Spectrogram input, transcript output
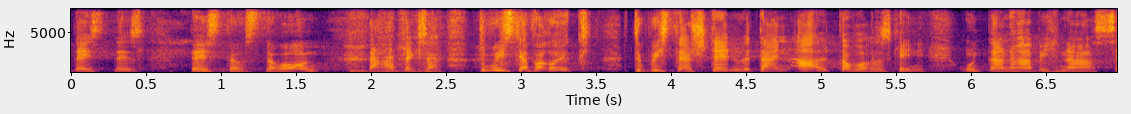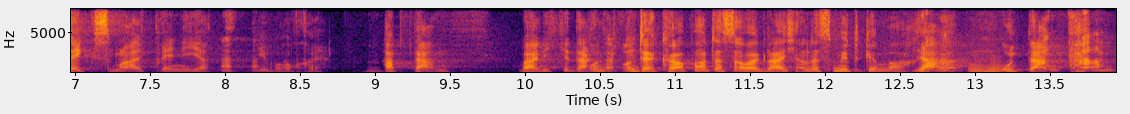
Testes, Testosteron? Da hat er gesagt, du bist ja verrückt, du bist ja still, dein Alter war das nicht. Und dann habe ich nachher sechsmal trainiert die Woche, ab dann, weil ich gedacht habe, Und, und der Körper hat das aber gleich alles mitgemacht. ja, und dann kam,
